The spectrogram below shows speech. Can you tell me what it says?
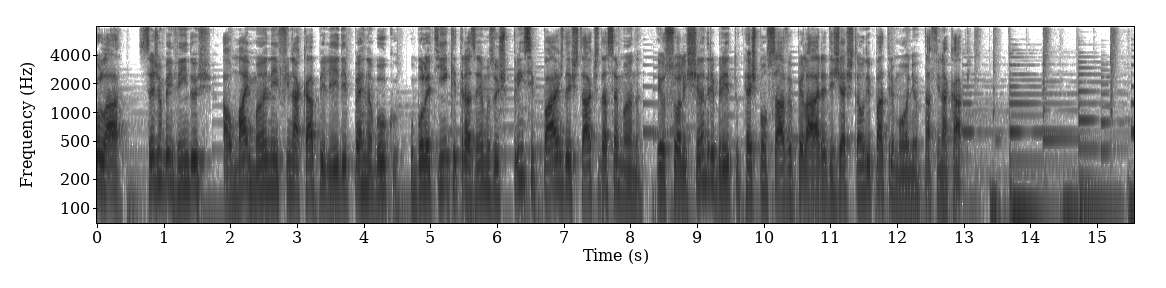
Olá, sejam bem-vindos ao My Money Finacap Lead Pernambuco, o boletim em que trazemos os principais destaques da semana. Eu sou Alexandre Brito, responsável pela área de gestão de patrimônio da Finacap.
